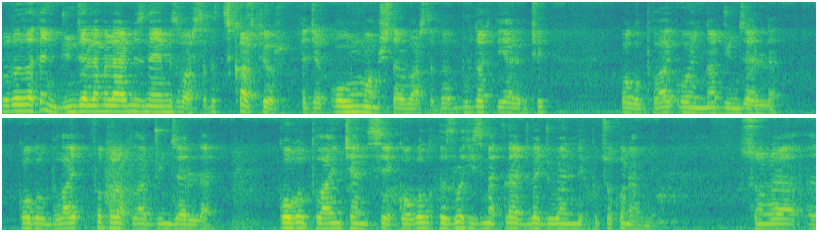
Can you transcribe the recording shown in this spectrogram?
Burada zaten güncellemelerimiz neyimiz varsa da çıkartıyor. Eğer olunmamışlar varsa da burada diyelim ki Google Play oyunlar güncelle. Google Play fotoğraflar güncelle. Google Play'in kendisi, Google hızlı hizmetler ve güvenlik bu çok önemli. Sonra e,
